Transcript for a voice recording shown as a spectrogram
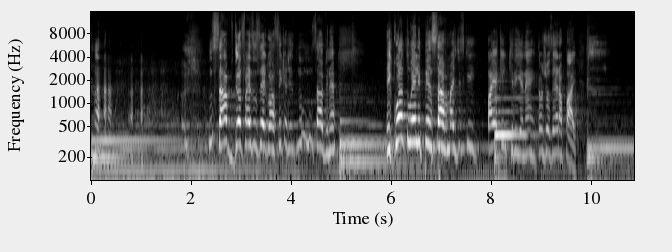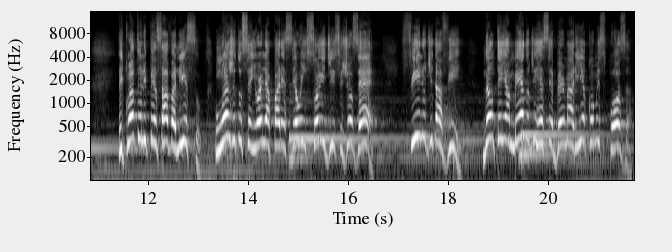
não sabe, Deus faz uns negócios assim que a gente não, não sabe, né? Enquanto ele pensava, mas diz que pai é quem cria, né? Então José era pai. Enquanto ele pensava nisso, um anjo do Senhor lhe apareceu em sonho e disse: José, filho de Davi, não tenha medo de receber Maria como esposa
